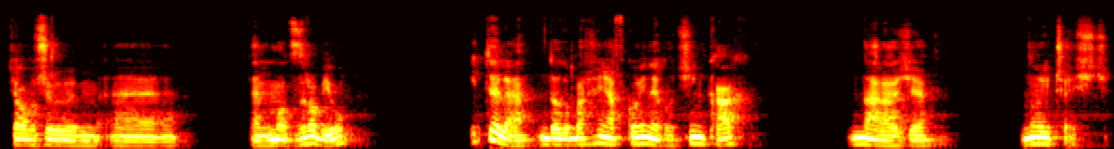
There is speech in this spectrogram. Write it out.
chciał, żebym e, ten moc zrobił. I tyle. Do zobaczenia w kolejnych odcinkach. Na razie. No i cześć.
